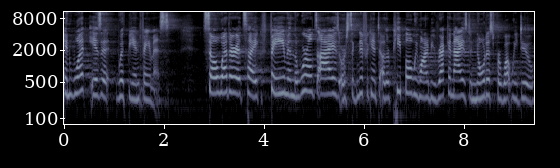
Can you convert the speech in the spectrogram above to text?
And what is it with being famous? So, whether it's like fame in the world's eyes or significant to other people, we want to be recognized and noticed for what we do.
